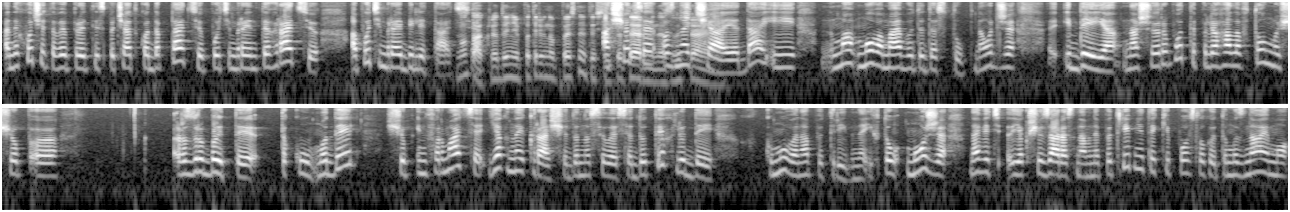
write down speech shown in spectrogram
а не хочете ви пройти спочатку адаптацію, потім реінтеграцію, а потім реабілітацію. Ну так, людині потрібно пояснити всі А ці що терміни, це означає? Да? І мова має бути доступна. Отже, ідея нашої роботи полягала в тому, щоб е, розробити таку модель, щоб інформація якнайкраще доносилася до тих людей. Кому вона потрібна, і хто може, навіть якщо зараз нам не потрібні такі послуги, то ми знаємо,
